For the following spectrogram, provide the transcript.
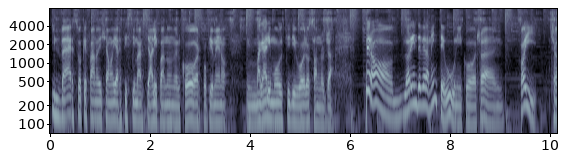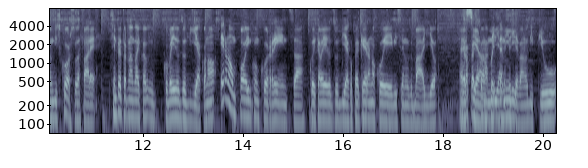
il verso che fanno diciamo gli artisti marziali quando hanno il corpo, più o meno, magari molti di voi lo sanno già. Però lo rende veramente unico, cioè poi c'è un discorso da fare, sempre tornando ai Cav- Cavalieri dello Zodiaco, no? Erano un po' in concorrenza con i Cavalieri dello Zodiaco perché erano coevi se non sbaglio. Però Eh sì, erano quegli personalmente mi piacevano di più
